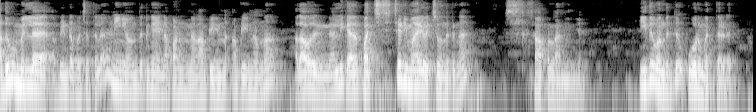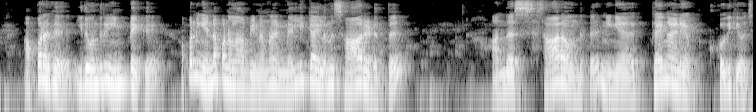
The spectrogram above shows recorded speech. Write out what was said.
அதுவும் இல்லை அப்படின்ற பட்சத்தில் நீங்கள் வந்துட்டுங்க என்ன பண்ணலாம் அப்படின்னு அப்படின்னோம்னா அதாவது நெல்லிக்காய் பச்சடி மாதிரி வச்சு வந்துட்டுங்க சாப்பிட்லாம் நீங்கள் இது வந்துட்டு ஒரு மெத்தடு அப்பிறகு இது வந்துட்டு இன்டேக்கு அப்புறம் நீங்கள் என்ன பண்ணலாம் அப்படின்னம்னா நெல்லிக்காயிலேருந்து சாறு எடுத்து அந்த சாரை வந்துட்டு நீங்கள் தேங்காய் எண்ணெயை கொதிக்க வச்சு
